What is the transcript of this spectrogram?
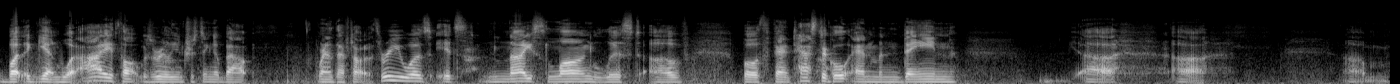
but again, what I thought was really interesting about Grand Theft Auto 3 was its nice long list of both fantastical and mundane uh, uh, um,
